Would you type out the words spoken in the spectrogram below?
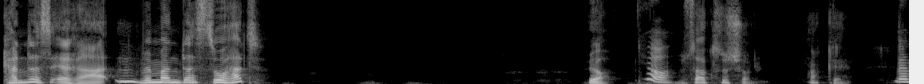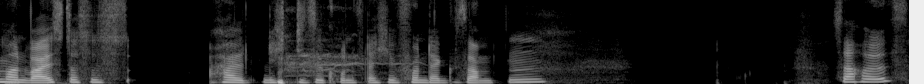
kann das erraten, wenn man das so hat. Ja, Sagst du schon. Okay. wenn man weiß, dass es halt nicht diese Grundfläche von der gesamten Sache ist.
